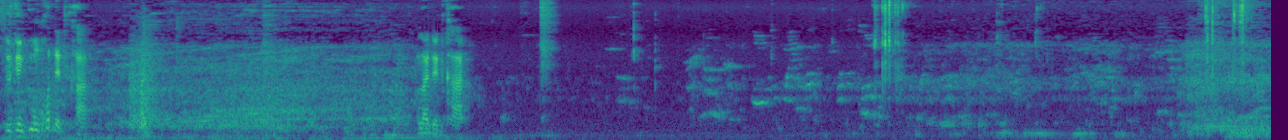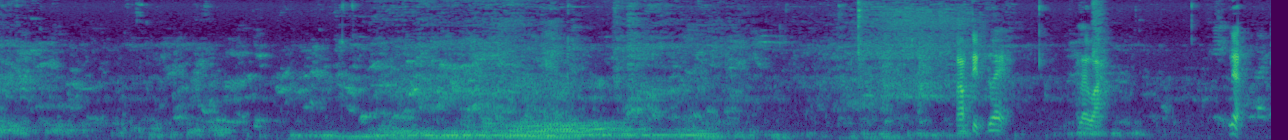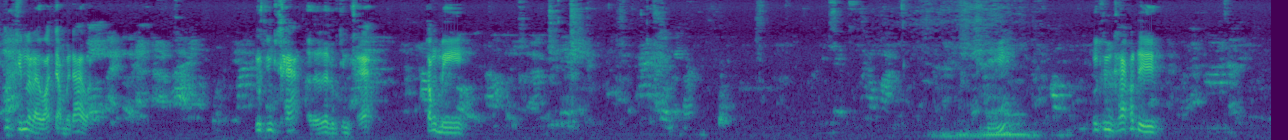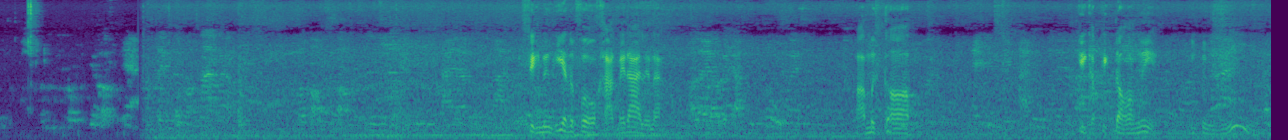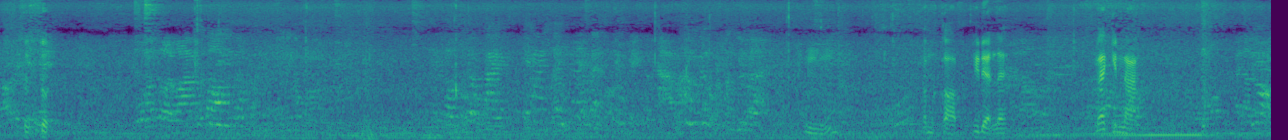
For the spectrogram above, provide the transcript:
ลูกชิ้นกุ้งโคตรเด็ดขาด อะไรเด็ดขาด ติดด้วย อะไรวะ เนี่ยลูกชิ้นอะไรวะจำไม่ได้วะลูกชิ้นแคะเออลูกชิ้นแคะต้องมี หืมลูกชิ้นแคะก็ดีสิ่งหนึ่งที่ยันตาโฟขาดไม่ได้เลยนะ ปลาหมึกกรอบ กินกับพริกดองนี่สุดๆปลาหมึกกรอบที่เด็ดเลยไม่ได้กินนาน อ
